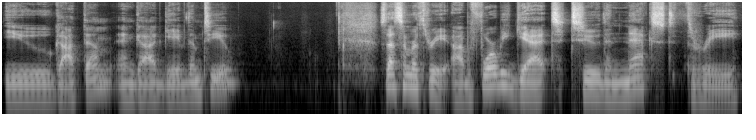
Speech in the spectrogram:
you got them and God gave them to you. So that's number three. Uh, before we get to the next three,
